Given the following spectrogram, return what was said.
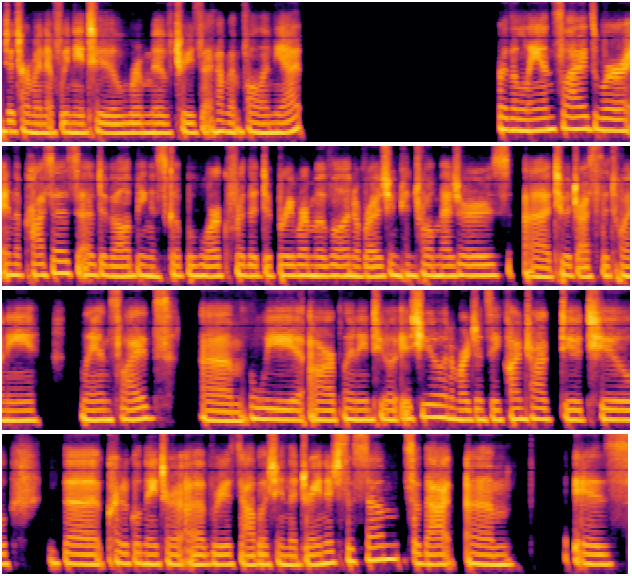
determine if we need to remove trees that haven't fallen yet. For the landslides, we're in the process of developing a scope of work for the debris removal and erosion control measures uh, to address the 20 landslides. Um, we are planning to issue an emergency contract due to the critical nature of reestablishing the drainage system. So that um, is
